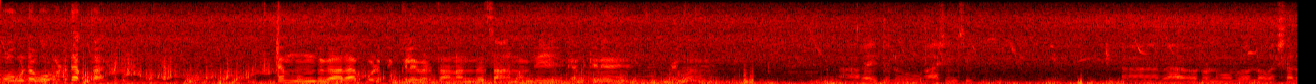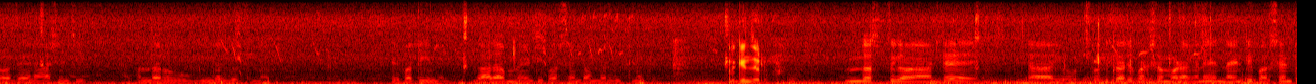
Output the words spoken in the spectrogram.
పోకుండా పోకుండా తప్పుతాను అంటే ముందుగాల పొడి దిక్కులో పెడతాను అందరూ చాలా మంది గనుకనే పెడతాను ఆ రైతులు ఆశించి రెండు మూడు రోజుల్లో వర్షాలు పడతాయని ఆశించి అందరూ గింజలు పెడుతున్నారు. ఏ పత్తి గింజలు? దాదాపు నైంటీ పర్సెంట్ అందరూ పెట్టినట్టు. గింజలు. ముందస్తుగా అంటే ఆ, వర్షం పడగానే నైంటీ పర్సెంట్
